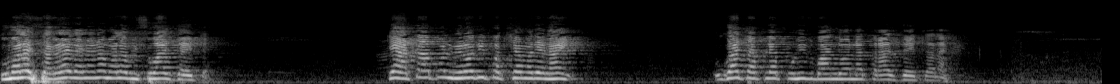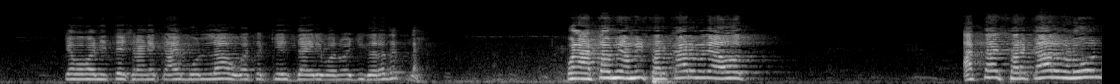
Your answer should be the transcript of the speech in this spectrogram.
तुम्हाला सगळ्या जणांना मला विश्वास द्यायचा की आता आपण विरोधी पक्षामध्ये नाही. उगाच आपल्या पोलीस बांधवांना त्रास द्यायचा नाही. की बाबा नितेश राणे काय बोलला उगाच केस डायरी बनवायची गरजच नाही. पण आता मी आम्ही सरकारमध्ये आहोत. आता सरकार म्हणून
